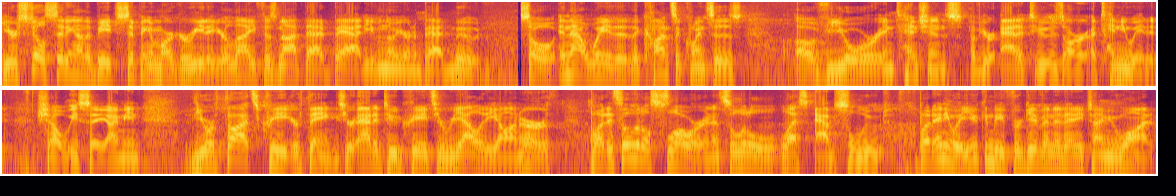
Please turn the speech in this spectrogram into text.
You're still sitting on the beach sipping a margarita. Your life is not that bad, even though you're in a bad mood. So in that way, the, the consequences of your intentions, of your attitudes are attenuated, shall we say. I mean, your thoughts create your things. Your attitude creates your reality on earth, but it's a little slower and it's a little less absolute. But anyway, you can be forgiven at any time you want.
